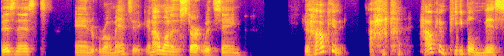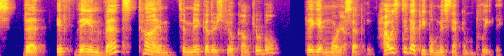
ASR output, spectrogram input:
business and romantic. And i want to start with saying how can how can people miss that if they invest time to make others feel comfortable they get more yeah. accepted? How is it that people miss that completely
